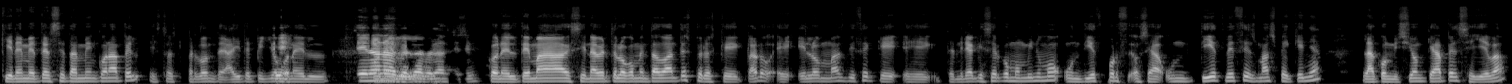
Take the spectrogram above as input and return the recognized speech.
quiere meterse también con Apple. Esto es, perdón, ahí te pillo sí. con el. Sí, no, con no, el, verdad, verdad, sí, sí. Con el tema sin habértelo comentado antes, pero es que, claro, eh, Elon Musk dice que eh, tendría que ser como mínimo un 10%, o sea, un 10 veces más pequeña la comisión que Apple se lleva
